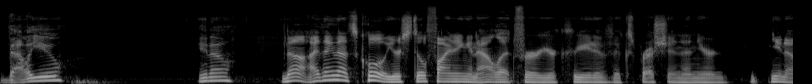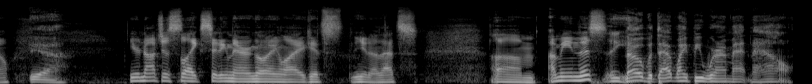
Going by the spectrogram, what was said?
value. You know, No, I think that's cool. You're still finding an outlet for your creative expression, and you're, you know, yeah, you're not just like sitting there and going like it's, you know, that's. Um, I mean, this. no, but that might be where I'm at now.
